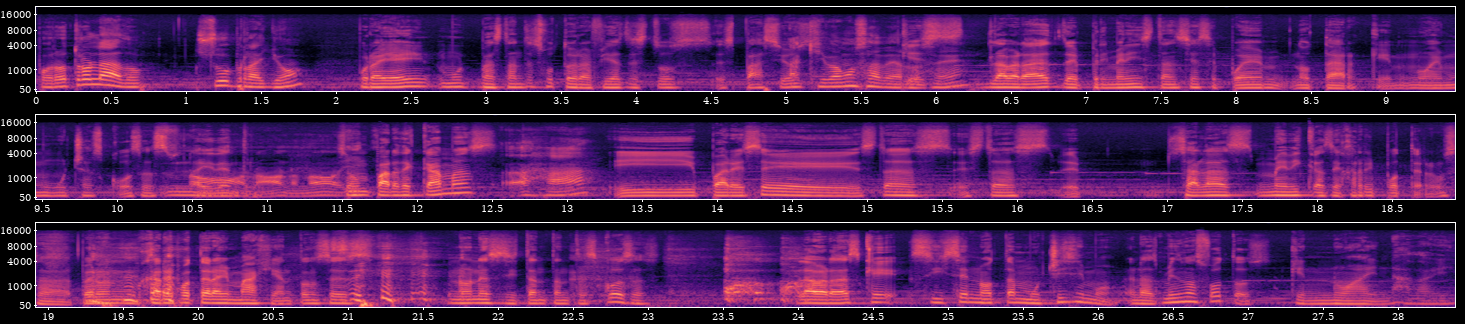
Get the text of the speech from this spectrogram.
Por otro lado, subrayó, Por ahí hay bastantes fotografías de estos espacios. aquí vamos a verlos, es- ¿eh? La verdad, de primera instancia se puede notar que no hay muchas cosas No, ahí dentro. no, no, no. Son Y- un par de camas Ajá. y parece estas, estas eh, salas médicas de Harry Potter. O sea, pero en Harry Potter hay magia, entonces no necesitan tantas cosas. La verdad es que sí se nota muchísimo en las mismas fotos que no hay nada ahí.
